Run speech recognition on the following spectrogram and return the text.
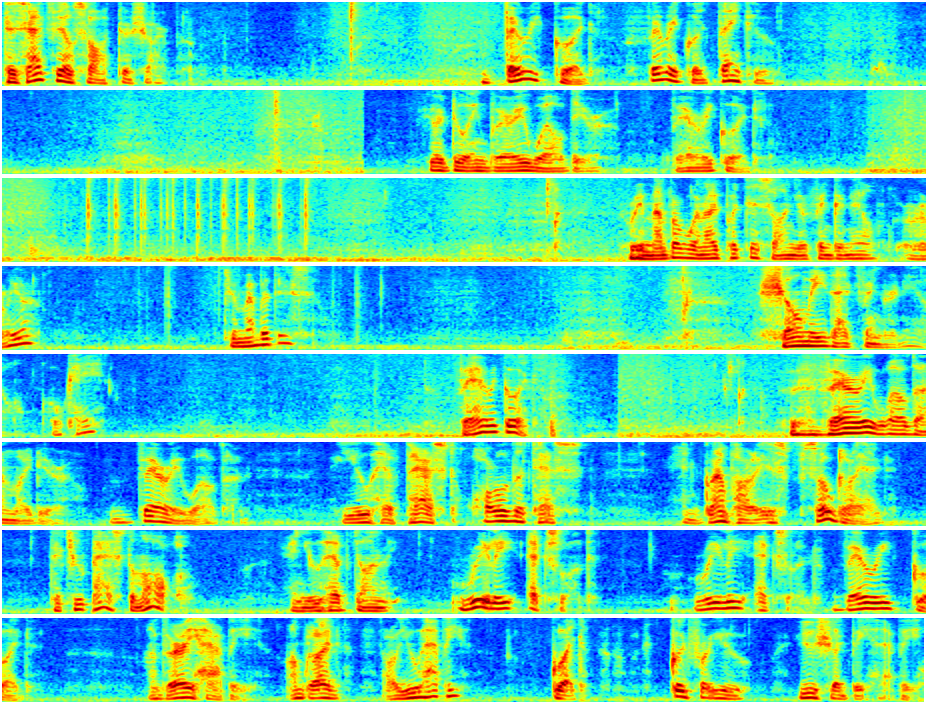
Does that feel soft or sharp? Very good. Very good. Thank you. You're doing very well, dear. Very good. Remember when I put this on your fingernail earlier? Do you remember this? Show me that fingernail, okay? Very good. Very well done, my dear. Very well done. You have passed all of the tests, and Grandpa is so glad that you passed them all. And you have done really excellent. Really excellent. Very good. I'm very happy. I'm glad. Are you happy? Good. Good for you. You should be happy.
